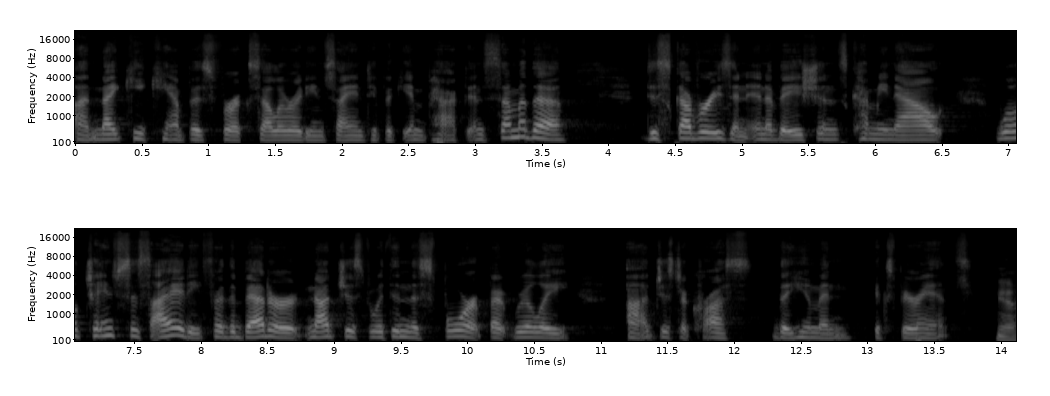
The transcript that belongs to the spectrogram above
uh, Nike campus for accelerating scientific impact. And some of the discoveries and innovations coming out will change society for the better, not just within the sport, but really uh, just across the human experience. Yeah.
